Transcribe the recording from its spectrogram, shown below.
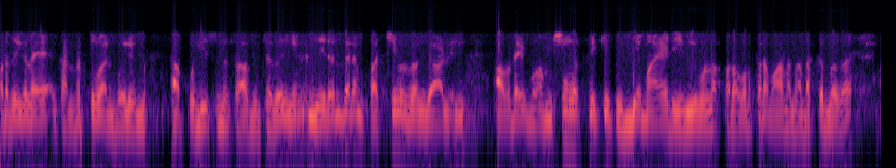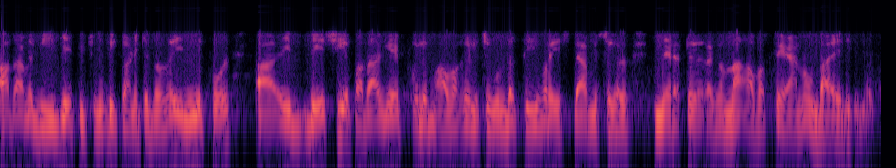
പ്രതികളെ കണ്ടെത്തുവാൻ പോലും പോലീസിന് സാധിച്ചത്. ഇങ്ങനെ നിരന്തരം പശ്ചിമ ബംഗാളിൽ അവിടെ വംശഹത്യക്ക് തുല്യമായ രീതിയിലുള്ള പ്രവർത്തനമാണ് നടക്കുന്നത്. അതാണ് ബി ജെ പി ചൂണ്ടിക്കാണിക്കുന്നത്. ഇന്നിപ്പോൾ ദേശീയ പതാകയെ പോലും അവഹേളിച്ചുകൊണ്ട് തീവ്ര ഇസ്ലാമിസ്റ്റുകൾ നിരത്തിലിറങ്ങുന്ന അവസ്ഥയാണ് ഉണ്ടായിരിക്കുന്നത്.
